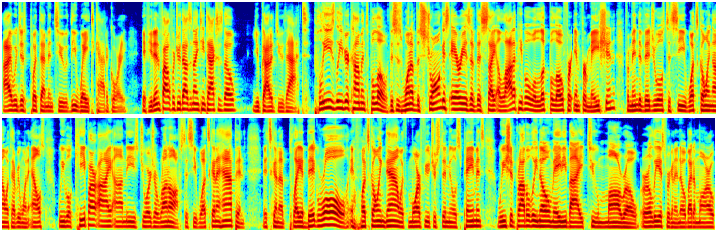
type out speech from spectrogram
I would just put them into the wait category. If you didn't file for 2019 taxes, though, you got to do that. Please leave your comments below. This is one of the strongest areas of this site. A lot of people will look below for information from individuals to see what's going on with everyone else. We will keep our eye on these Georgia runoffs to see what's going to happen. It's going to play a big role in what's going down with more future stimulus payments. We should probably know maybe by tomorrow. Earliest, we're going to know by tomorrow.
